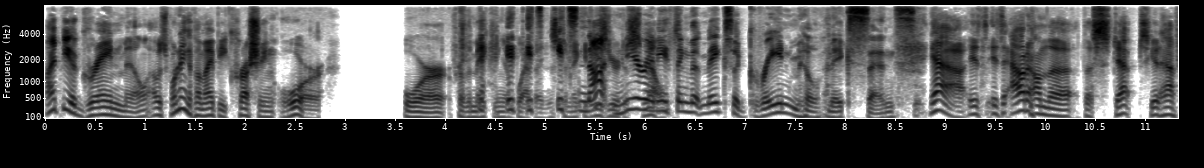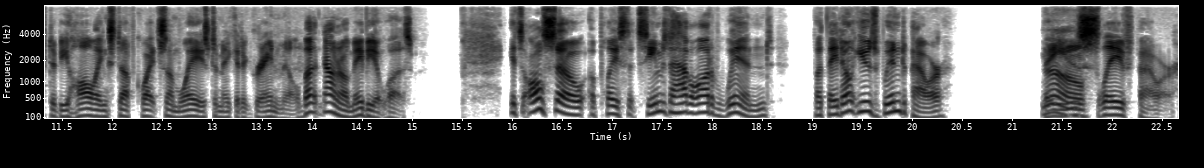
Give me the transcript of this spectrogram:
Might be a grain mill. I was wondering if it might be crushing ore or for the making of It- weapons it's to it's make not it easier to near anything that makes a grain mill make sense. Yeah, it's it's out on the the steps. You'd have to be hauling stuff quite some ways to make it a grain mill. But I don't know, maybe it was. It's also a place that seems to have a lot of wind, but they don't use wind power. They No. use slave power.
